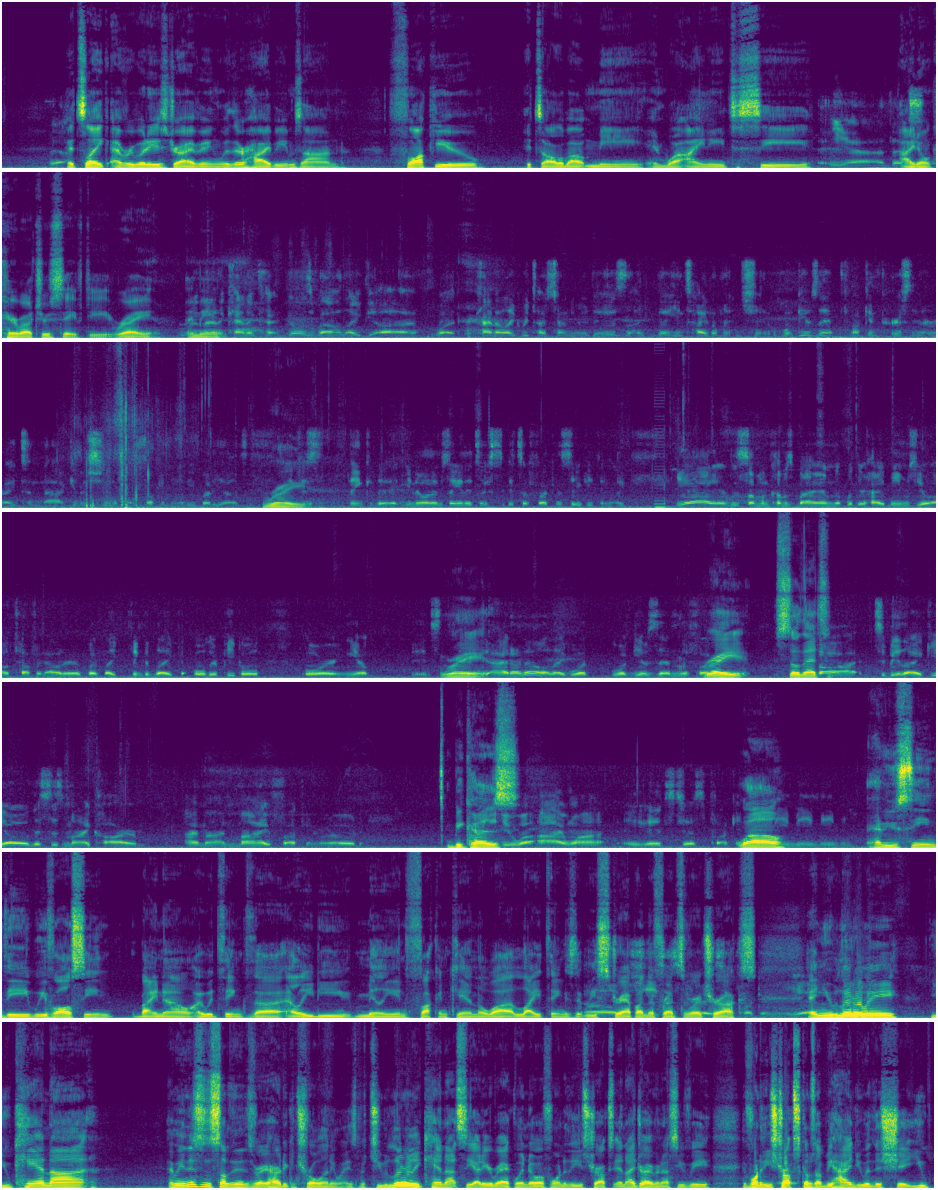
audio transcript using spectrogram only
Yeah. It's like everybody's driving with their high beams on. Fuck you. It's all about me and what I need to see. Yeah. I don't care about your safety, right? I and then it kind of goes about like uh, what kind of like we touched on the other day is like the entitlement and shit. What gives that fucking person the right to not give a shit about fucking anybody else? right. Just think that you know what I'm saying. It's a it's a fucking safety thing. Like, yeah, if someone comes by the, with their high beams, you know, I'll tough it out. Or, but like, think of like older people, or you know, it's Right. I don't know. Like, what what gives them the fucking Right. So that's thought to be like, yo, this is my car. I'm on my fucking road. because Do what I want. It's just fucking Well- me, me, me, have you seen the we've all seen by now, I would think the LED million fucking candle watt light things that we Oh, strap on the fronts of our Christ, trucks. fucking- yeah. and you literally you cannot I mean, this is something that's very hard to control, anyways. But you literally cannot see out of your back window if one of these trucks, and I drive an SUV, if one of these trucks comes up behind you with this shit, you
